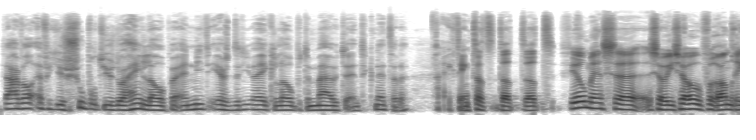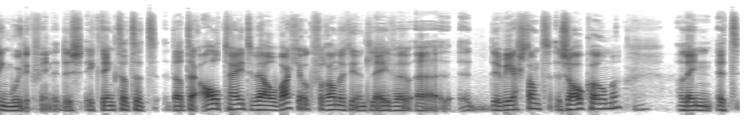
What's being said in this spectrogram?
daar wel eventjes soepeltjes doorheen lopen en niet eerst drie weken lopen te muiten en te knetteren? Nou, ik denk dat, dat, dat veel mensen sowieso verandering moeilijk vinden. Dus ik denk dat, het, dat er altijd wel, wat je ook verandert in het leven, eh, de weerstand zal komen. Alleen het,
